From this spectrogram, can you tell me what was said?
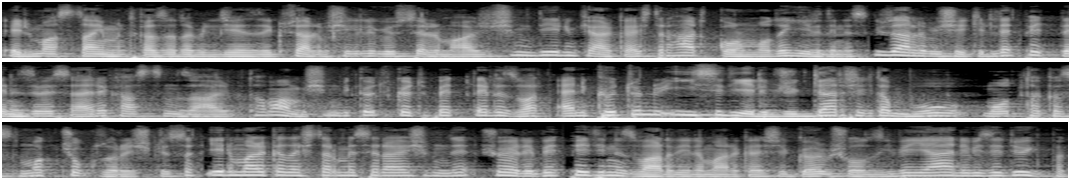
elmas diamond kazanabileceğinizi de güzel bir şekilde gösterelim abi. Şimdi diyelim ki arkadaşlar hardcore moda girdiniz. Güzel bir şekilde petlerinizi vesaire kastınız abi. Tamam mı? Şimdi kötü kötü petleriniz var. Yani kötünün iyisi diyelim. Çünkü gerçekten bu modda kasılmak çok zor açıkçası. Diyelim arkadaşlar mesela şimdi şöyle bir petiniz var diyelim arkadaşlar görmüş olduğunuz gibi. Yani bize diyor ki bak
